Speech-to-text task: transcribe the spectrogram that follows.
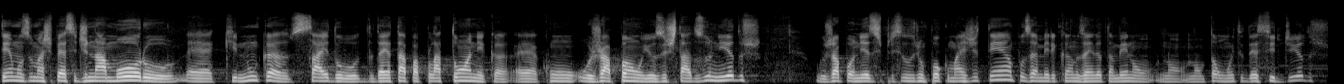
temos uma espécie de namoro é, que nunca sai do, da etapa platônica é, com o Japão e os Estados Unidos. Os japoneses precisam de um pouco mais de tempo, os americanos ainda também não, não, não estão muito decididos.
